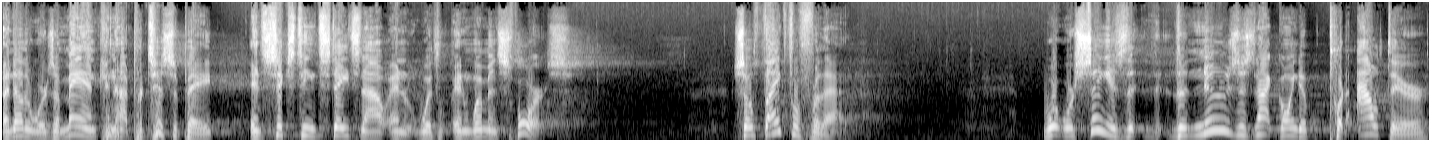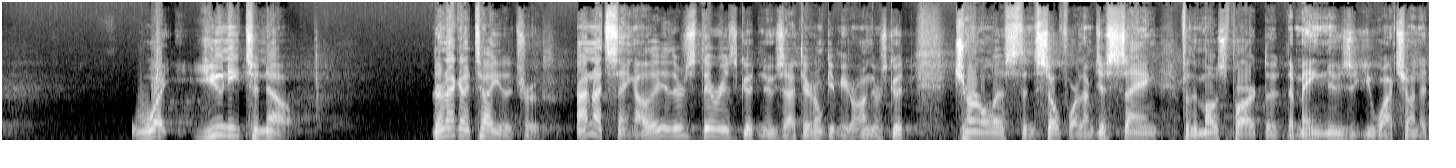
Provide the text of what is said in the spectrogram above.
in other words, a man cannot participate in 16 states now in, with, in women's sports. So thankful for that. What we're seeing is that the news is not going to put out there what you need to know. They're not going to tell you the truth. I'm not saying, oh, there's, there is good news out there. Don't get me wrong. There's good journalists and so forth. I'm just saying, for the most part, the, the main news that you watch on the,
